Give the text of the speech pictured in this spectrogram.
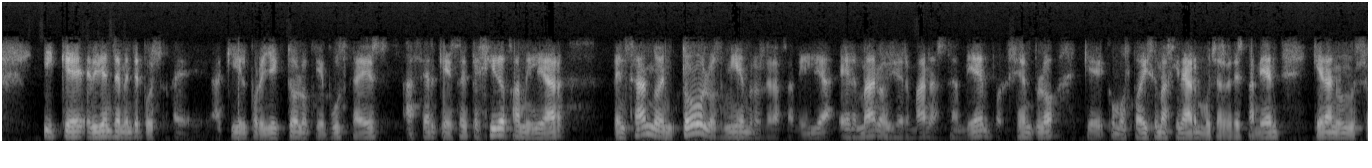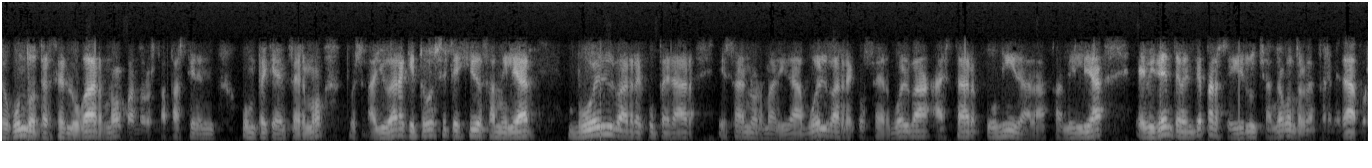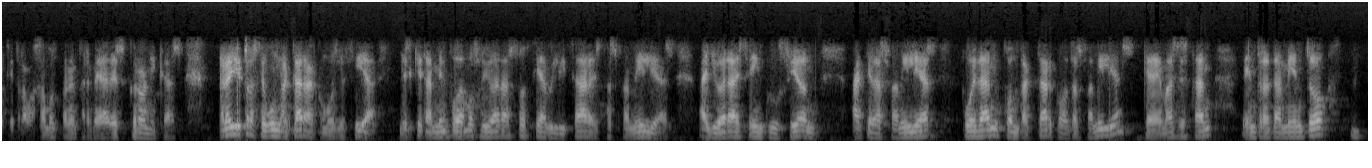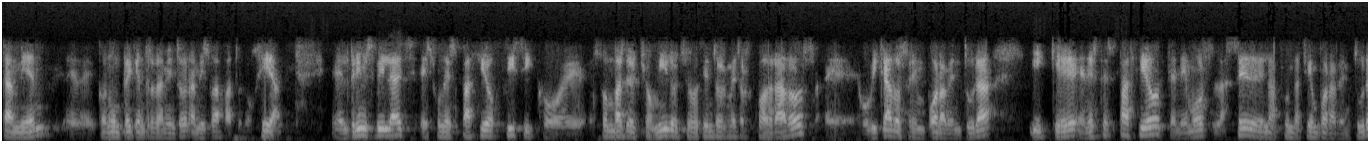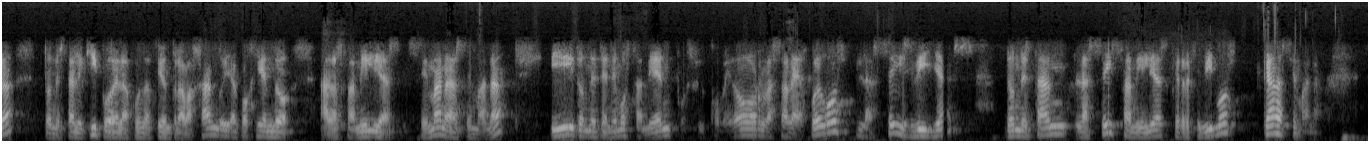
y que evidentemente pues eh, aquí el proyecto lo que busca es hacer que ese tejido familiar pensando en todos los miembros de la familia, hermanos y hermanas también, por ejemplo, que como os podéis imaginar muchas veces también quedan en un segundo o tercer lugar, ¿no? Cuando los papás tienen un pequeño enfermo, pues ayudar a que todo ese tejido familiar vuelva a recuperar esa normalidad, vuelva a recoser, vuelva a estar unida a la familia, evidentemente para seguir luchando contra la enfermedad, porque trabajamos con enfermedades crónicas. Pero hay otra segunda cara, como os decía, y es que también podamos ayudar a sociabilizar a estas familias, ayudar a esa inclusión, a que las familias puedan contactar con otras familias que además están en tratamiento también eh, con un pequeño tratamiento de la misma patología. El Dreams Village es un espacio físico, eh, son más de 8.800 metros cuadrados eh, ubicados en Por Aventura y que en este espacio tenemos la sede de la Fundación Por Aventura, donde está el equipo de la Fundación trabajando y acogiendo a las familias semana a semana y donde tenemos también pues, el comedor, la sala de juegos, las seis villas, donde están las seis familias que recibimos cada semana.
